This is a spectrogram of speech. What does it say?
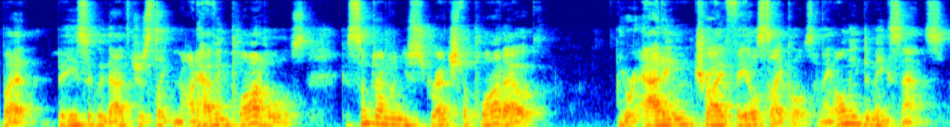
But basically that's just like not having plot holes. Because sometimes when you stretch the plot out, you're adding try fail cycles and they all need to make sense.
